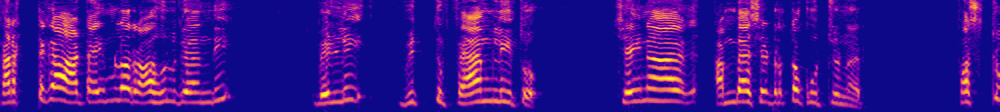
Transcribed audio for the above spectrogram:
కరెక్ట్గా ఆ టైంలో రాహుల్ గాంధీ వెళ్ళి విత్ ఫ్యామిలీతో చైనా అంబాసిడర్తో కూర్చున్నారు. ఫస్ట్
